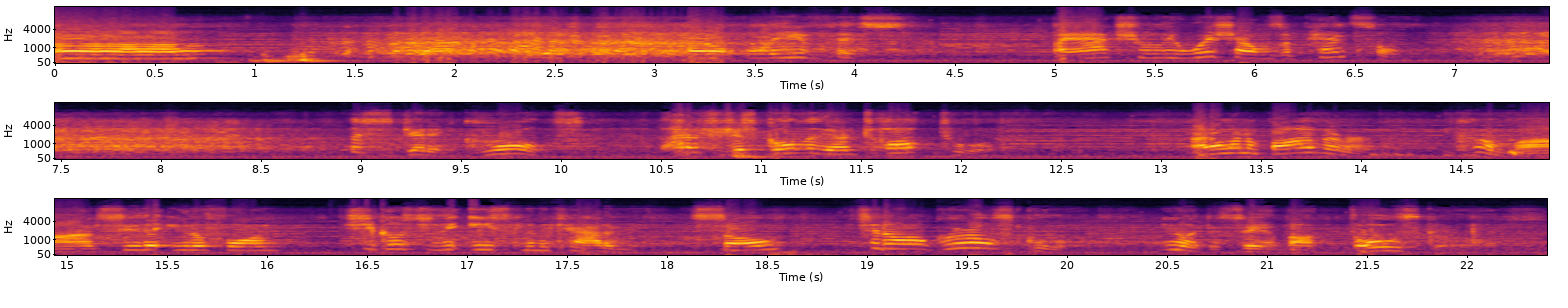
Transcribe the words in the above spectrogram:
Uh, I don't believe this. I actually wish I was a pencil. This is getting gross. Why don't you just go over there and talk to her? I don't want to bother her. Come on, see that uniform? She goes to the Eastman Academy. So? It's an all-girls school. You know what to say about those girls.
